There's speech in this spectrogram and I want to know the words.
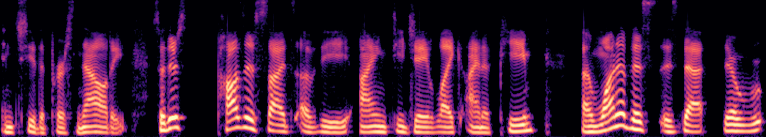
into the personality. So there's positive sides of the INTJ like INFP. And one of this is that they're w-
